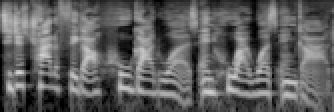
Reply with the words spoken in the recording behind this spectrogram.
to just try to figure out who God was and who I was in God.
